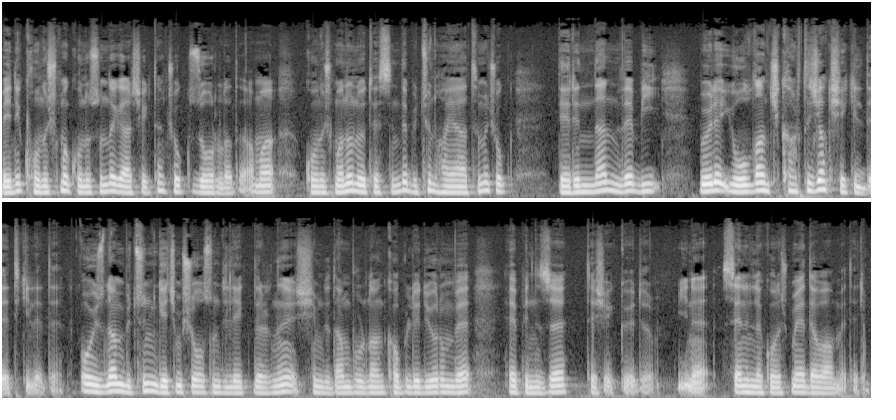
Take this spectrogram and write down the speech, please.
beni konuşma konusunda gerçekten çok zorladı. Ama konuşmanın ötesinde bütün hayatımı çok derinden ve bir böyle yoldan çıkartacak şekilde etkiledi. O yüzden bütün geçmiş olsun dileklerini şimdiden buradan kabul ediyorum ve hepinize teşekkür ediyorum. Yine seninle konuşmaya devam edelim.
